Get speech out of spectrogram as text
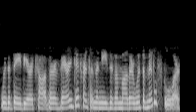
with a baby or a toddler are very different than the needs of a mother with a middle schooler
